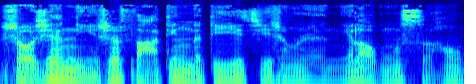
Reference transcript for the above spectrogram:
首先，你是法定的第一继承人，你老公死后，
